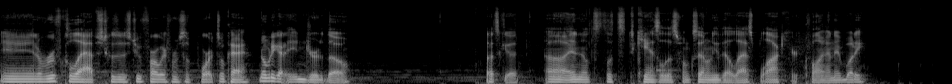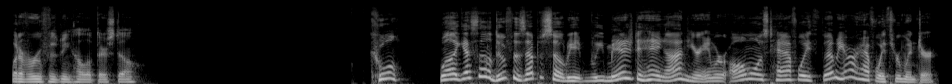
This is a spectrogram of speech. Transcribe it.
And a roof collapsed because it was too far away from supports. Okay, nobody got injured though. That's good. Uh, and let's let's cancel this one because I don't need that last block here falling on anybody. Whatever roof is being held up there still. Cool. Well, I guess that'll do it for this episode. We, we managed to hang on here, and we're almost halfway. Well, we are halfway through winter,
